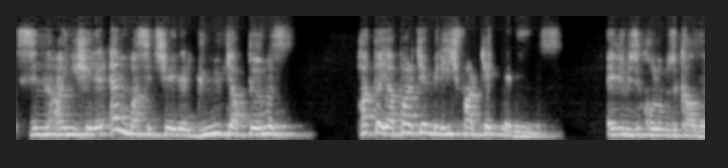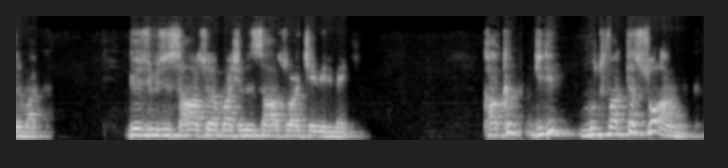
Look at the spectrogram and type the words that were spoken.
sizinle aynı şeyler, en basit şeyler, günlük yaptığımız, hatta yaparken bile hiç fark etmediğimiz, elimizi kolumuzu kaldırmak, gözümüzü sağa sola, başımızı sağa sola çevirmek, kalkıp gidip mutfakta su almak,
